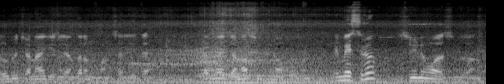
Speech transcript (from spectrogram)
ಎಲ್ಲರೂ ಚೆನ್ನಾಗಿರಲಿ ಅಂತ ನನ್ನ ಮನಸ್ಸಲ್ಲಿದೆ ಎಲ್ಲ ಜನ ಸುಖ ನಿಮ್ಮ ಹೆಸರು? ಶ್ರೀನಿವಾಸು ಅಂತ.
